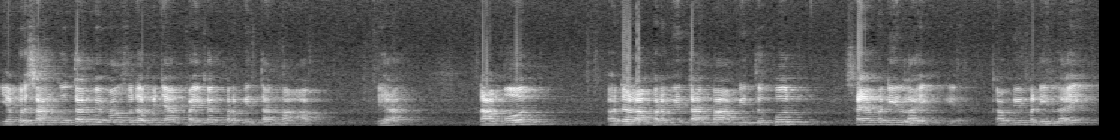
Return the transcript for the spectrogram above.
Yang bersangkutan memang sudah menyampaikan permintaan maaf ya. Namun uh, dalam permintaan maaf itu pun saya menilai ya kami menilai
